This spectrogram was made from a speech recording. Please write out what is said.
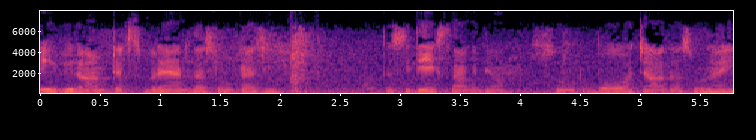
ਇਹ ਵੀ ਰਾਮਟੈਕਸ ਬ੍ਰਾਂਡ ਦਾ ਸੂਟ ਆ ਜੀ। ਤੁਸੀਂ ਦੇਖ ਸਕਦੇ ਹੋ, ਸੂਟ ਬਹੁਤ ਜ਼ਿਆਦਾ ਸੋਹਣਾ ਹੈ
